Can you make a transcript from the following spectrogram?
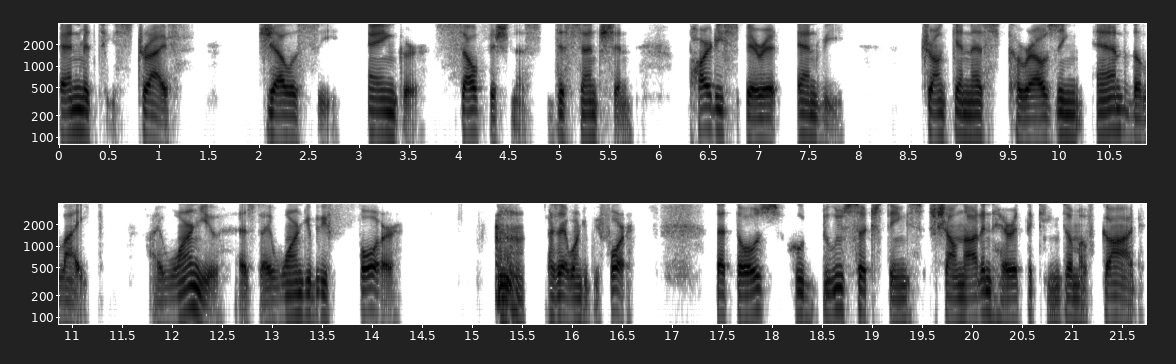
enmity, strife, jealousy, anger, selfishness, dissension, party spirit, envy, drunkenness, carousing, and the like. I warn you, as I warned you before, as I warned you before, that those who do such things shall not inherit the kingdom of God.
